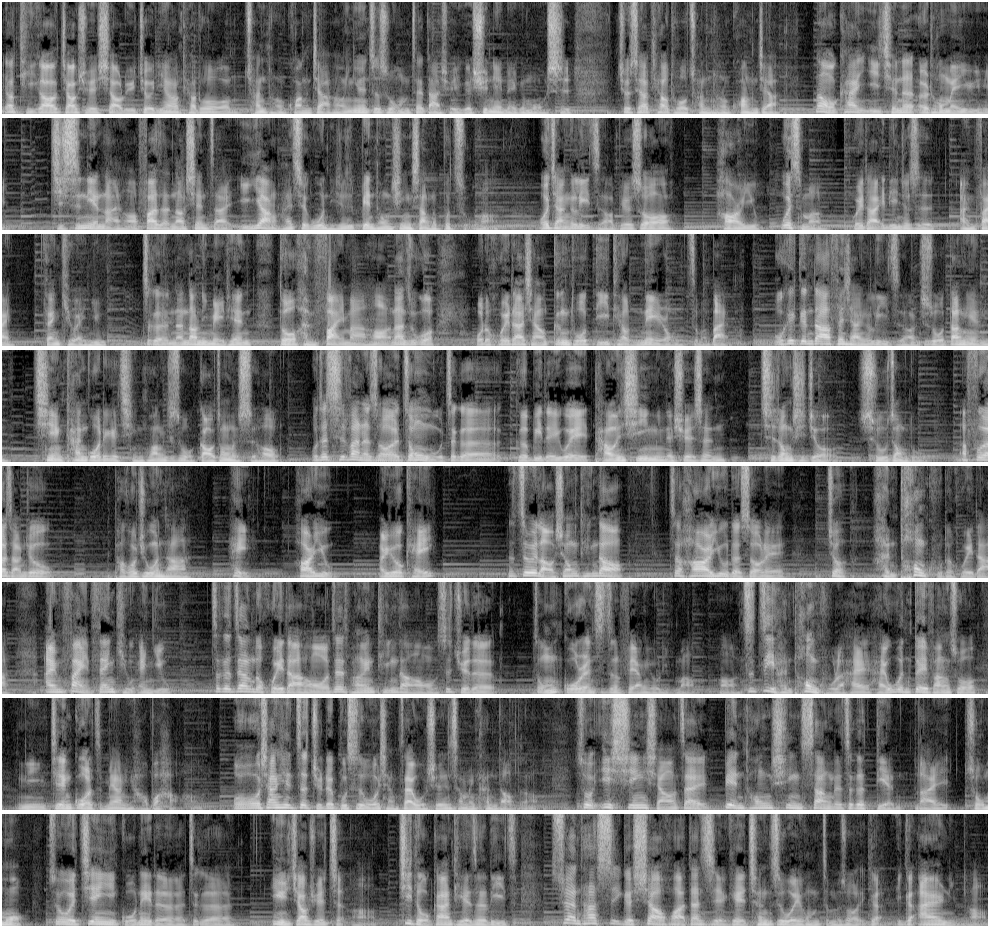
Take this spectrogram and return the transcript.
要提高教学效率，就一定要跳脱传统的框架哈，因为这是我们在大学一个训练的一个模式，就是要跳脱传统的框架。那我看以前的儿童美语。几十年来哈，发展到现在一样还是有个问题，就是变通性上的不足哈。我讲一个例子啊，比如说 How are you？为什么回答一定就是 I'm fine, thank you and you？这个难道你每天都很 fine 吗？哈，那如果我的回答想要更多 detail 的内容怎么办？我可以跟大家分享一个例子啊，就是我当年亲眼看过的一个情况，就是我高中的时候，我在吃饭的时候，中午这个隔壁的一位台湾新移民的学生吃东西就食物中毒，那副校长就。跑过去问他：“Hey，how are you？Are you okay？” 那这位老兄听到这 “How are you” 的时候呢，就很痛苦的回答：“I'm fine，thank you，and you。”这个这样的回答哈，我在旁边听到，我是觉得我们国人是真的非常有礼貌啊，这自己很痛苦了，还还问对方说：“你今天过得怎么样？你好不好？”我我相信这绝对不是我想在我学生上面看到的哈，所以我一心想要在变通性上的这个点来琢磨。所以，我建议国内的这个英语教学者啊，记得我刚才提的这个例子，虽然它是一个笑话，但是也可以称之为我们怎么说一个一个 irony 哈。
